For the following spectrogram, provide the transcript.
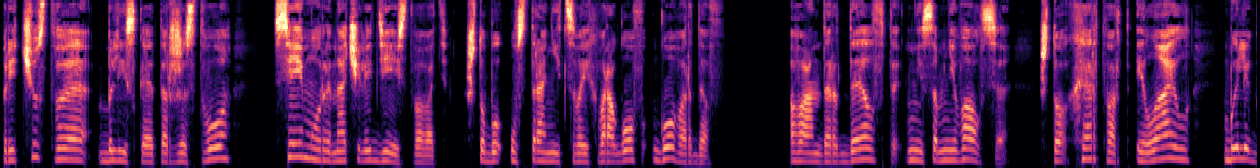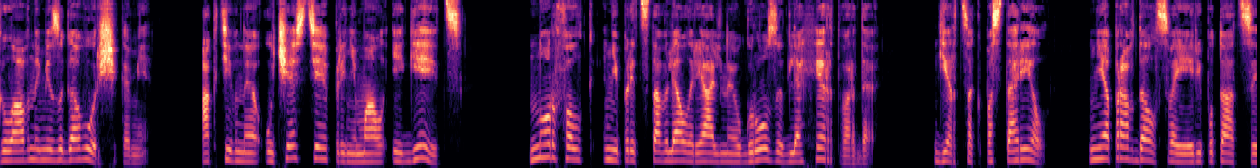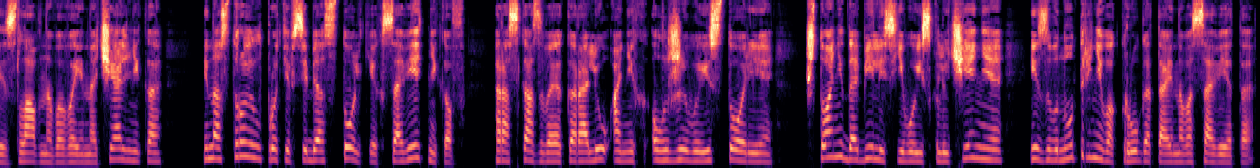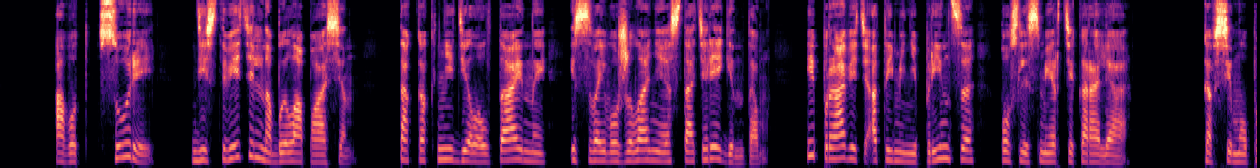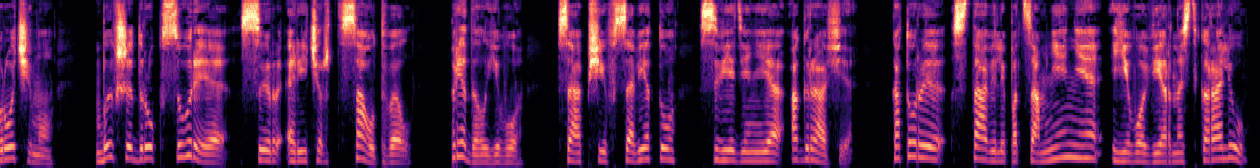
Предчувствуя близкое торжество, Сеймуры начали действовать, чтобы устранить своих врагов Говардов. Вандер Делфт не сомневался, что Хертвард и Лайл были главными заговорщиками — Активное участие принимал и Гейтс. Норфолк не представлял реальной угрозы для Хертварда. Герцог постарел, не оправдал своей репутации славного военачальника и настроил против себя стольких советников, рассказывая королю о них лживые истории, что они добились его исключения из внутреннего круга тайного совета. А вот Сурей действительно был опасен — так как не делал тайны из своего желания стать регентом и править от имени принца после смерти короля. Ко всему прочему, бывший друг Сурия, сыр Ричард Саутвелл, предал его, сообщив совету сведения о графе, которые ставили под сомнение его верность королю.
